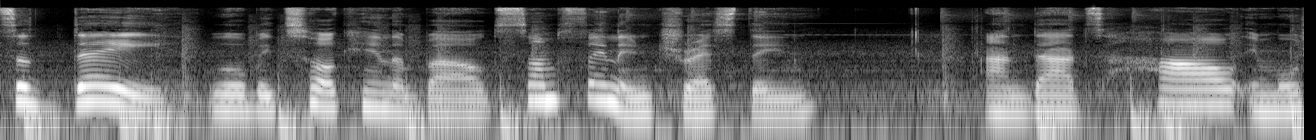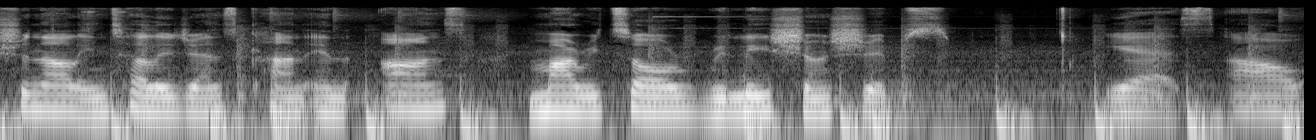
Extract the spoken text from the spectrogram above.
Today, we'll be talking about something interesting, and that's how emotional intelligence can enhance marital relationships. Yes, how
